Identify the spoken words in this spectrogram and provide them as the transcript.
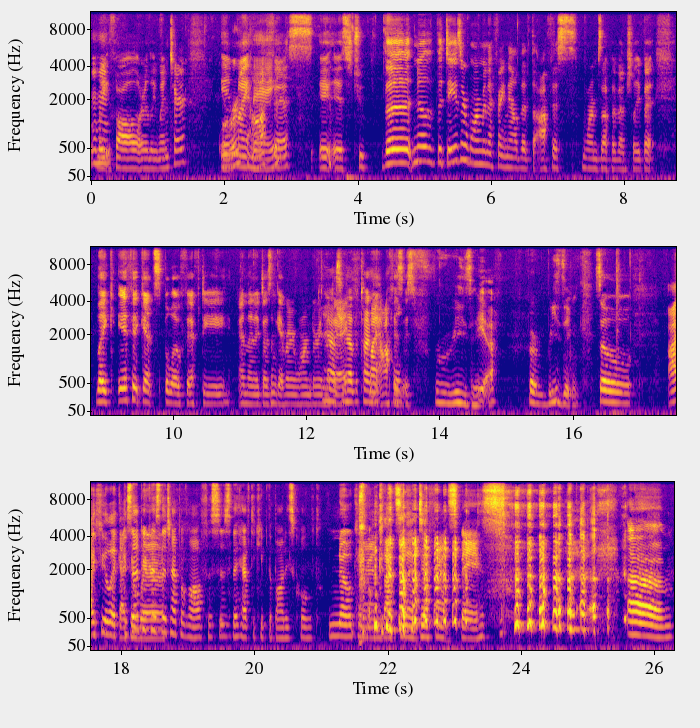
Mhm. late fall, early winter, Or in my May. office, it is too. The no, the days are warm enough right now that the office warms up eventually. But like if it gets below 50 and then it doesn't get very warm during It the day, had the time my office cool. is freezing. Yeah. freezing. So. I feel like I Is that because wear the type of offices they have to keep the bodies cold? no, Karen, that's in a different space. um,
